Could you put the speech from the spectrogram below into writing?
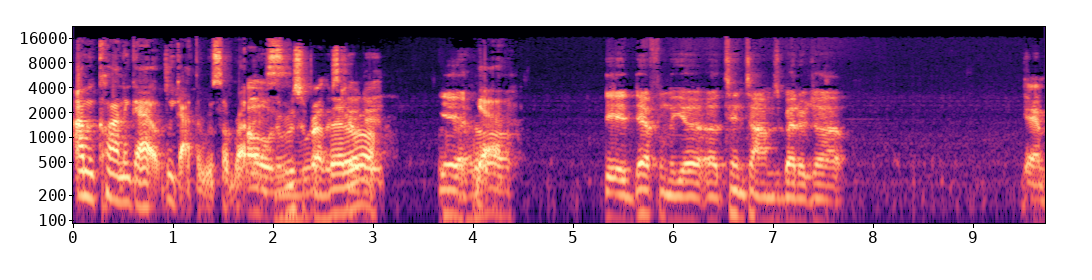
I'm kind of glad we got the Russo brothers. Oh, the Russo We're brothers better killed off. it. Yeah, Better Yeah. off. did definitely a, a ten times better job. Yeah,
